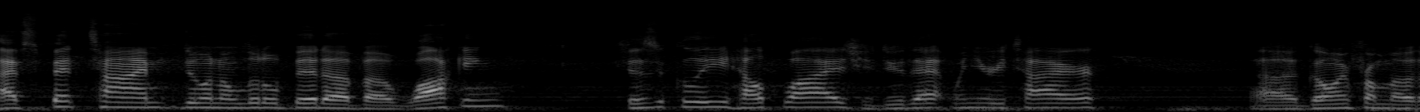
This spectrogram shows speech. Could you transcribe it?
I've spent time doing a little bit of uh, walking, physically, health wise. You do that when you retire. Uh, going from a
